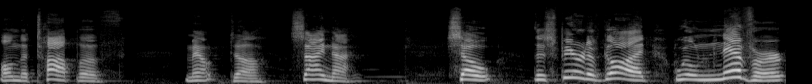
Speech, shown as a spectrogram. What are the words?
on the top of Mount uh, Sinai. So the Spirit of God will never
